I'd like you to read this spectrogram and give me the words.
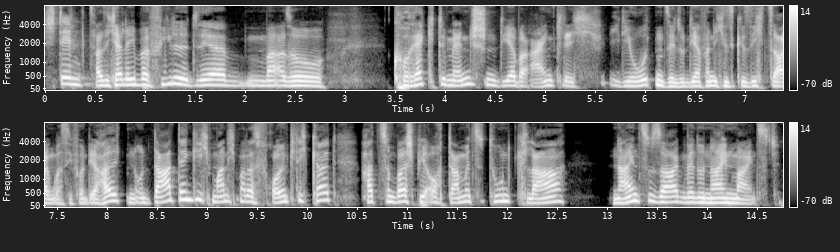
Stimmt. Also ich erlebe viele sehr, also korrekte Menschen, die aber eigentlich Idioten sind und die einfach nicht ins Gesicht sagen, was sie von dir halten. Und da denke ich manchmal, dass Freundlichkeit hat zum Beispiel auch damit zu tun, klar Nein zu sagen, wenn du Nein meinst.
